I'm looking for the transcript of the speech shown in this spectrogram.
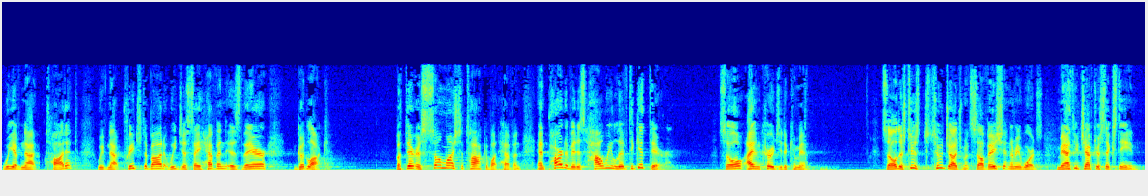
we have not taught it, we've not preached about it. We just say heaven is there. Good luck. But there is so much to talk about heaven, and part of it is how we live to get there. So I encourage you to come in. So there's two, two judgments salvation and rewards. Matthew chapter 16.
